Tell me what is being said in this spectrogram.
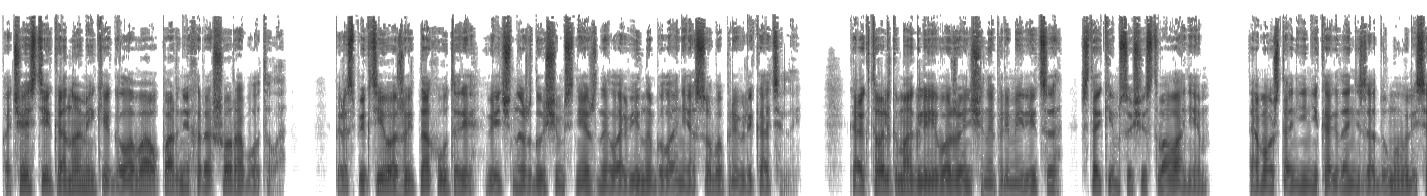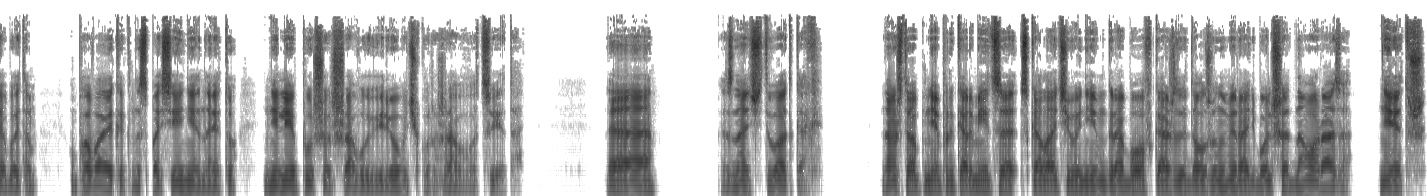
По части экономики голова у парня хорошо работала. Перспектива жить на хуторе, вечно ждущем снежной лавины, была не особо привлекательной. Как только могли его женщины примириться с таким существованием, а может, они никогда не задумывались об этом, уповая как на спасение на эту нелепую шершавую веревочку ржавого цвета. Да, значит, вот как. Но чтоб мне прокормиться сколачиванием гробов, каждый должен умирать больше одного раза. Нет уж,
